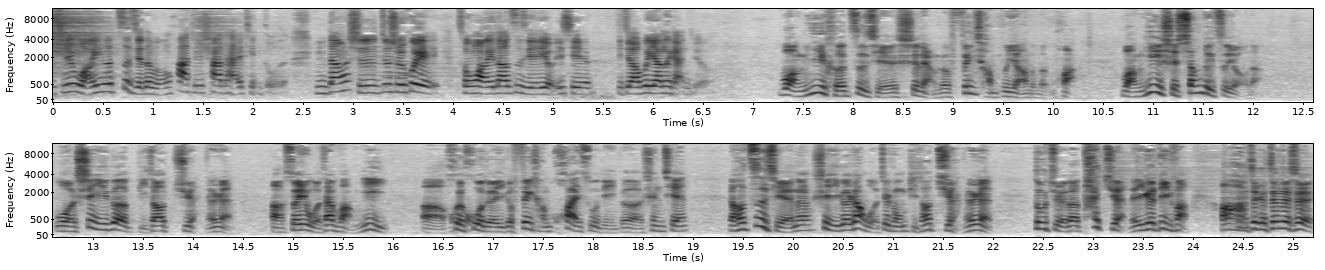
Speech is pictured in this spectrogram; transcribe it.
其实网易和字节的文化其实差的还挺多的。你当时就是会从网易到字节有一些比较不一样的感觉。网易和字节是两个非常不一样的文化，网易是相对自由的，我是一个比较卷的人。啊，所以我在网易，呃，会获得一个非常快速的一个升迁，然后字节呢，是一个让我这种比较卷的人，都觉得太卷的一个地方啊，这个真的是，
